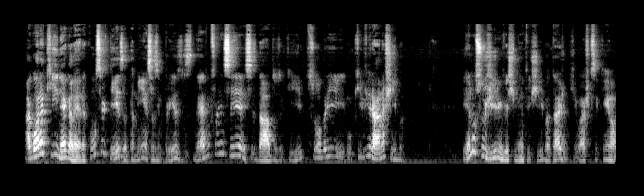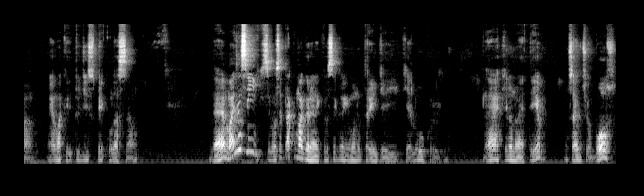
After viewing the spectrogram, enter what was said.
Agora aqui, né, galera, com certeza também essas empresas devem fornecer esses dados aqui sobre o que virá na Shiba. Eu não sugiro investimento em Shiba, tá, gente? Eu acho que isso aqui ó, é uma cripto de especulação. Né? Mas assim, se você tá com uma grana que você ganhou no trade aí, que é lucro, né? aquilo não é teu, não sai do seu bolso,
